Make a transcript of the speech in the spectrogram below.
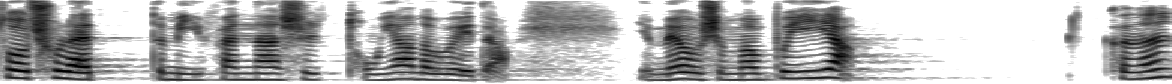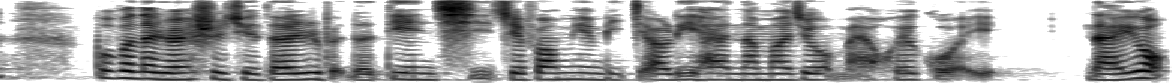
做出来的米饭呢是同样的味道，也没有什么不一样。可能部分的人是觉得日本的电器这方面比较厉害，那么就买回国来用。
